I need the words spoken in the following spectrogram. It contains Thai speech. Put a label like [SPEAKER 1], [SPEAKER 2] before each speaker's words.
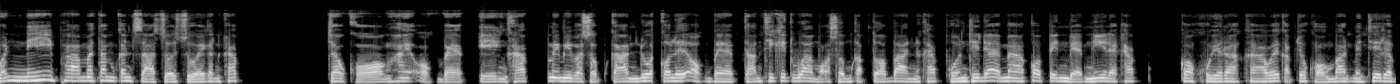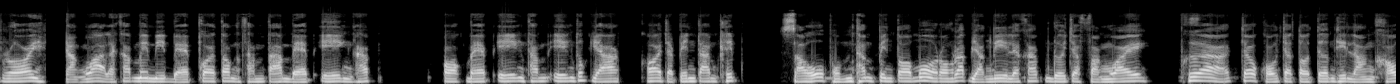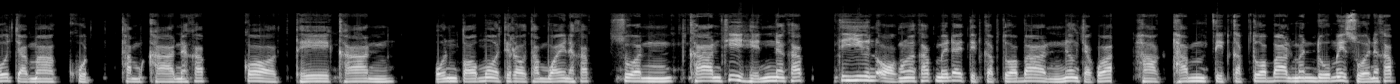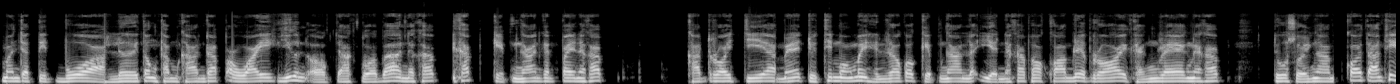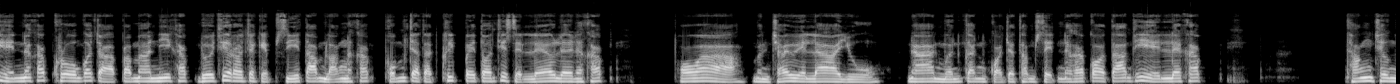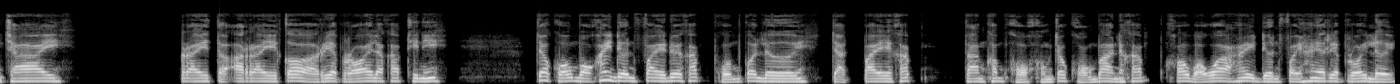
[SPEAKER 1] วันนี้พามาทำกันศาสตร์สวยๆกันครับ เจ้าของให้ออกแบบเองครับ ไม่มีประสบการณ์ด้วยก็เลยออกแบบตามที่คิดว่าเหมาะสมกับตัวบ้านนะครับ ผลที่ได้มาก็เป็นแบบนี้แหละครับ ก็คุยราคาไว้กับเจ้าของบ้านเป็นที่เรียบร้อยอย่างว่าแหละครับ ไม่มีแบบก็ต้องทำตามแบบเองครับ ออกแบบเองทำเองทุกอย่างก็จะเป็นตามคลิป เสาผมทำเป็นตอหม้อรองรับอย่างดีเลยครับ โดยจะฝังไว้ เพื่อเจ้าของจะต่อเติมทีหลังเขาจะมาขุด ทำคานนะครับ ก็เทคานบนต่อหม้อที่เราทำไว้นะครับ ส่วนคานที่เห็นนะครับ ที่ยื่นออกนะครับ ไม่ได้ติดกับตัวบ้าน เนื่องจากว่าหากทำติดกับตัวบ้านมันดูไม่สวยนะครับ มันจะติดบัวเลยต้องทำคานรับเอาไว้ ยื่นออกจากตัวบ้านนะครับครับ เก็บงานกันไปนะครับขัดรอยเจีย แม้จุดที่มองไม่เห็นเราก็เก็บงานละเอียดนะครับ เพราะความเรียบร้อยแข็งแรงนะครับ ดูสวยงาม ก็ตามที่เห็นนะครับ โครงก็จะประมาณนี้ครับ โดยที่เราจะเก็บสีตามหลังนะครับ ผมจะตัดคลิปไปตอนที่เสร็จแล้วเลยนะครับ เพราะว่ามันใช้เวลาอยู่นานเหมือนกันกว่าจะทำเสร็จนะครับ ก็ตามที่เห็นเลยครับ ทั้งเชิงชายอะไรต่ออะไรก็เรียบร้อยแล้วครับทีนี้ เจ้าของบอกให้เดินไฟด้วยครับ ผมก็เลยจัดไปครับ ตามคำขอของเจ้าของบ้านนะครับ เขาบอกว่าให้เดินไฟให้เรียบร้อยเลย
